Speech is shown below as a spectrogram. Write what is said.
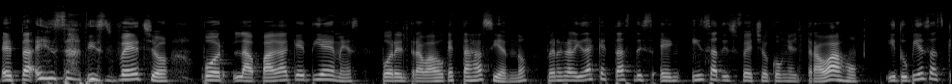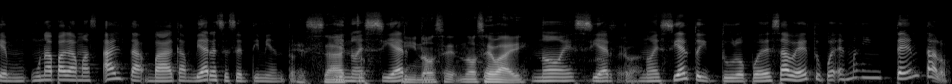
Estás insatisfecho por la paga que tienes, por el trabajo que estás haciendo, pero en realidad es que estás insatisfecho con el trabajo y tú piensas que una paga más alta va a cambiar ese sentimiento. Exacto. Y no es cierto. Y no se, no se va ahí. No es cierto, va. no, es cierto. Y tú lo puedes saber, tú puedes, es más, inténtalo.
